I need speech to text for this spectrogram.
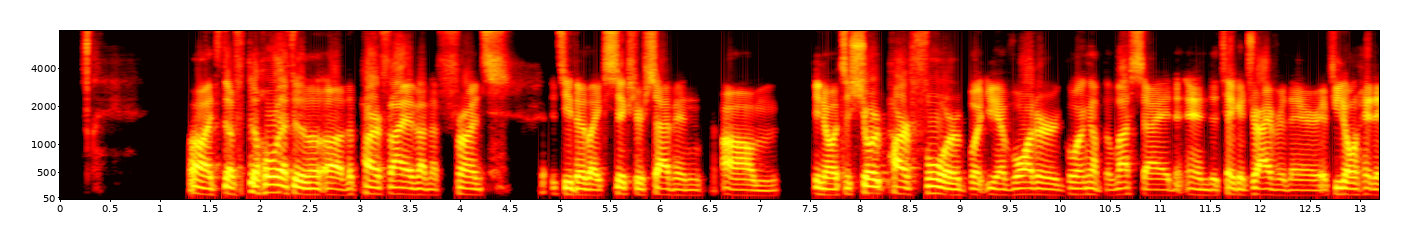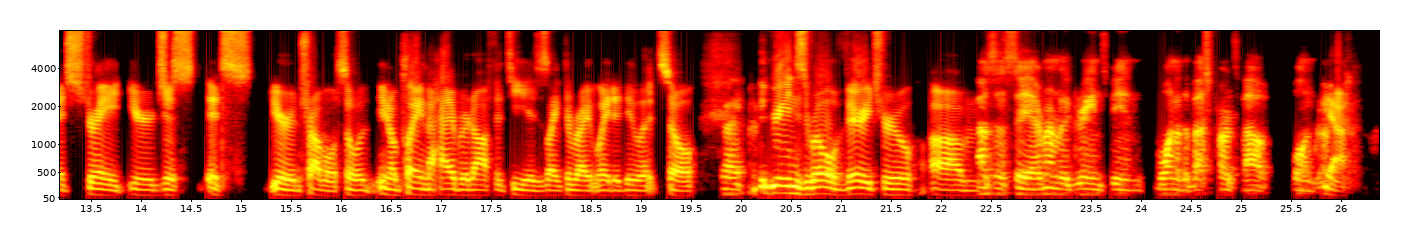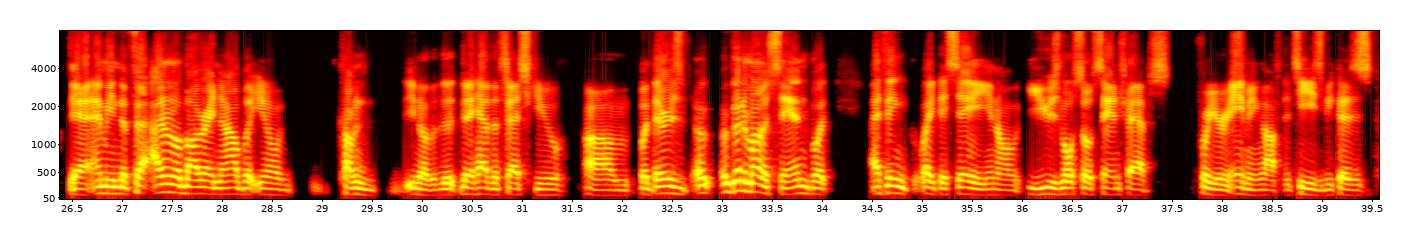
oh it's the the hole after the uh, the par five on the front. It's either like six or seven. Um, you know, it's a short par four, but you have water going up the left side, and to take a driver there, if you don't hit it straight, you're just it's you're in trouble. So you know, playing the hybrid off the tee is like the right way to do it. So right. the greens roll very true. Um, I was gonna say I remember the greens being one of the best parts about Bolingbrook. Yeah, yeah. I mean, the fe- I don't know about right now, but you know, come you know, the, they have the fescue, um, but there's a, a good amount of sand. But I think, like they say, you know, you use most of those sand traps for your aiming off the tees because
